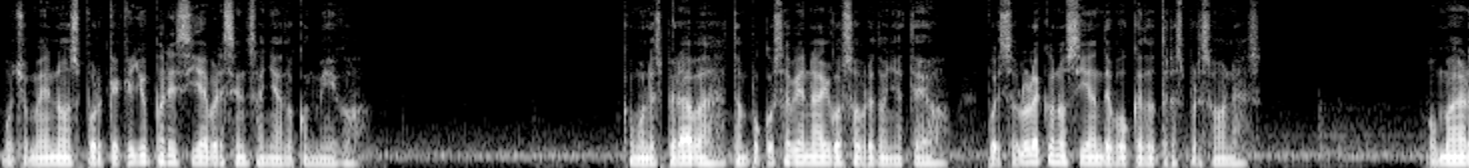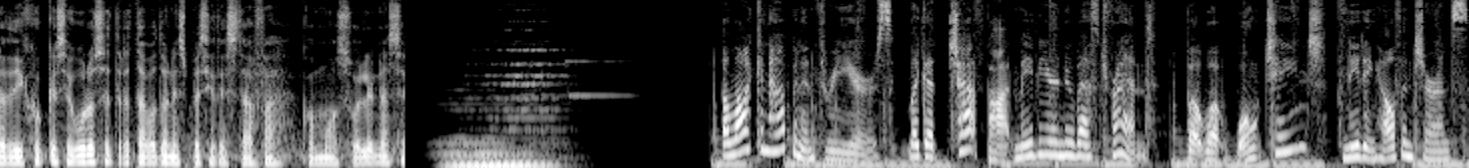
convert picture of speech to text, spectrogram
mucho menos porque aquello parecía haberse ensañado conmigo. Como lo esperaba, tampoco sabían algo sobre Doña Teo, pues solo la conocían de boca de otras personas. Omar dijo que seguro se trataba de una especie de estafa, como suelen hacer. A lot can happen in three years, like a chatbot may be your new best friend. But what won't change? Needing health insurance.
